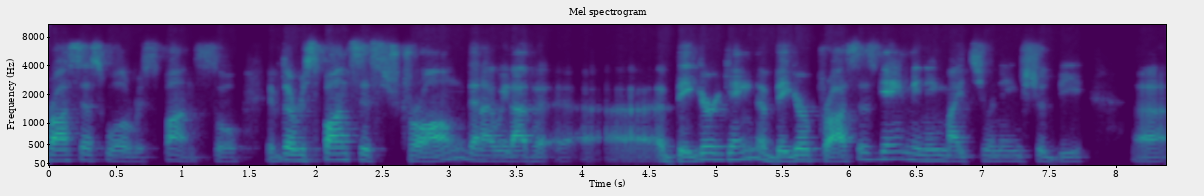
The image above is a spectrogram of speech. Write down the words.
process will respond. So if the response is strong, then I will have a, a, a bigger gain, a bigger process gain, meaning my tuning should be uh,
